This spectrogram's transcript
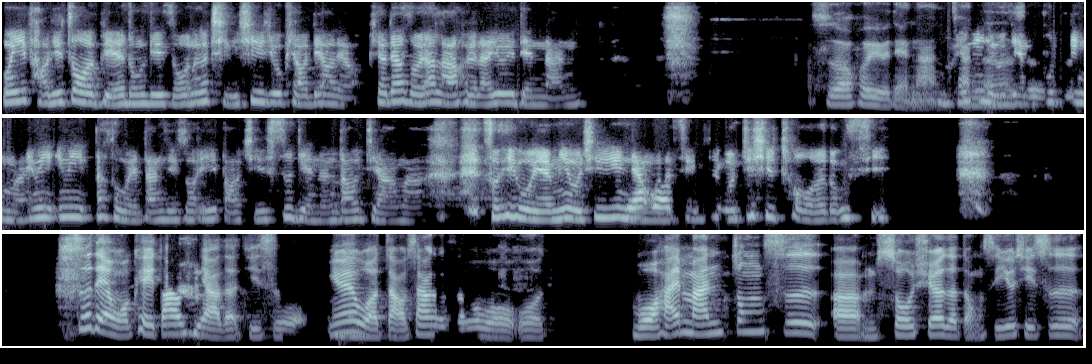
我一跑去做别的东西之后，那个情绪就飘掉了，飘掉之后要拿回来又有点难。是啊，会有点难，因为有点不定嘛。因为因为那时候我也担心说，诶，保期四点能到家嘛，所以我也没有去酝酿我的情绪，我继续做我的东西。四点我可以到家的，其实因为我早上的时候，我我我还蛮重视嗯 social 的东西，尤其是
